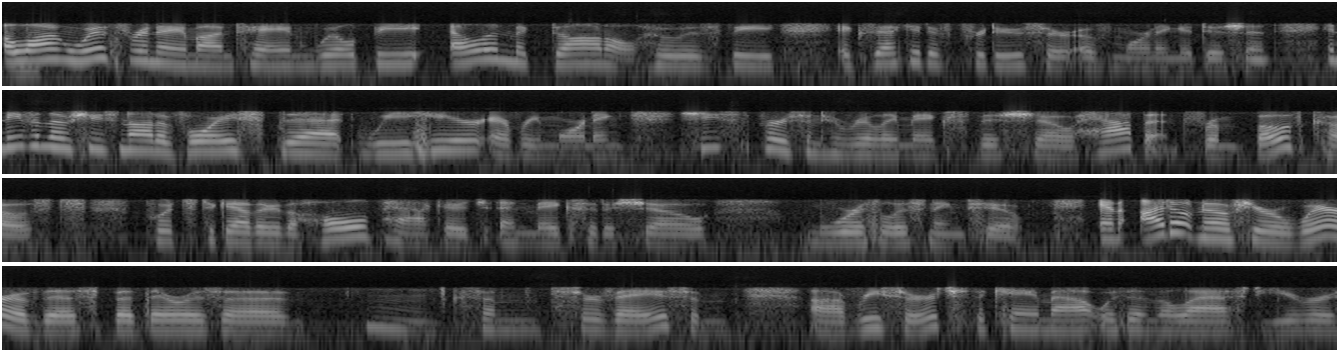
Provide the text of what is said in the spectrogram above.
Along with Renee Montagne will be Ellen McDonnell, who is the executive producer of Morning Edition. And even though she's not a voice that we hear every morning, she's the person who really makes this show happen from both coasts, puts together the whole package, and makes it a show worth listening to. And I don't know if you're aware of this, but there was a Hmm, some surveys, some uh, research that came out within the last year or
